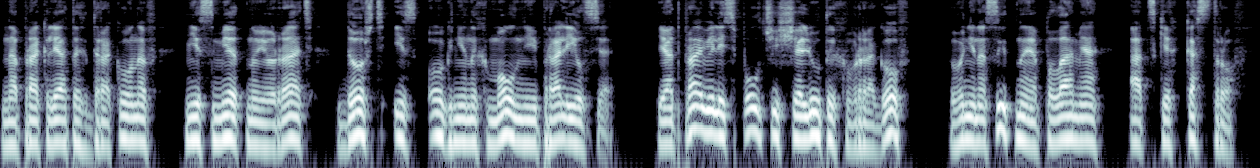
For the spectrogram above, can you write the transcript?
На проклятых драконов несметную рать дождь из огненных молний пролился, и отправились полчища лютых врагов в ненасытное пламя адских костров.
